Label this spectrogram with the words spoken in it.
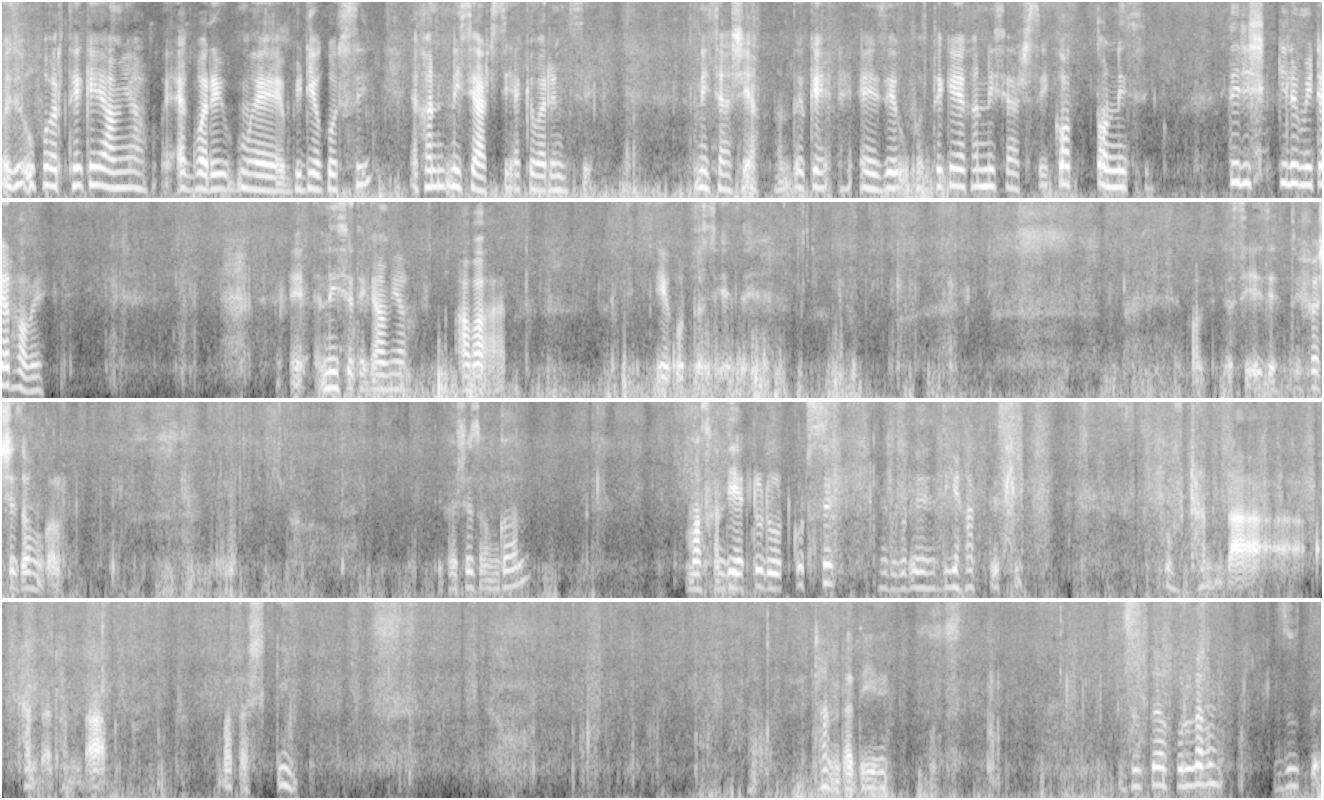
ওই যে উপর থেকে আমি একবারই ভিডিও করছি। এখন নিচে আসছি, একেবারে নিচে। নিচে আসি আপনাদেরকে। এই যে উপর থেকে এখন নিচে আসছি, কত নিচে? তিরিশ কিলোমিটার হবে। নিচে থেকে আমি আবার ইয়ে করতেছি, এই যে। এই যে দুই পাশে জঙ্গল। দুই পাশে জঙ্গল। মাঝখান দিয়ে একটু রোড করছে রোডে দিয়ে হাঁটতেছি। খুব ঠান্ডা ঠান্ডা ঠান্ডা। বাতাস কি? ঠান্ডা দিয়ে জুতা খুললাম, জুতা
